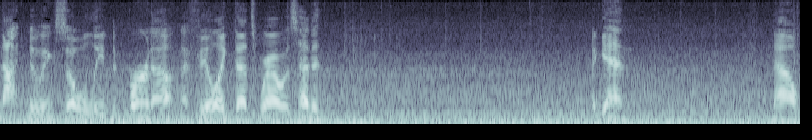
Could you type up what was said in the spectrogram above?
Not doing so will lead to burnout, and I feel like that's where I was headed. Again. Now,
